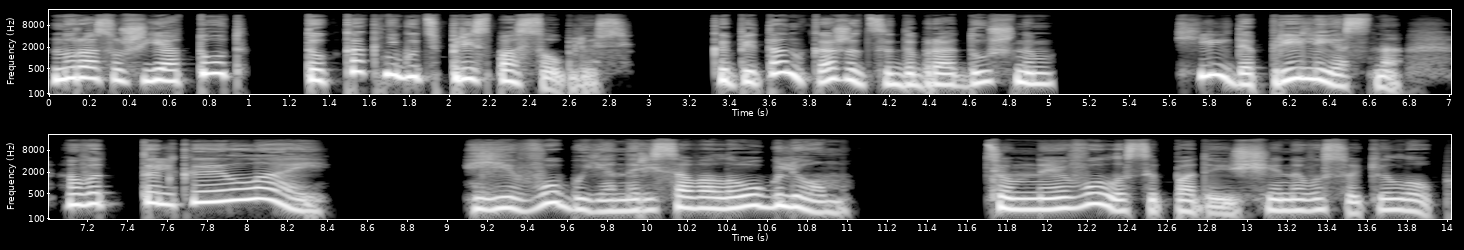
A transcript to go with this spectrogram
но раз уж я тут, то как-нибудь приспособлюсь. Капитан кажется добродушным. Хильда прелестна, вот только Элай. Его бы я нарисовала углем. Темные волосы, падающие на высокий лоб,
